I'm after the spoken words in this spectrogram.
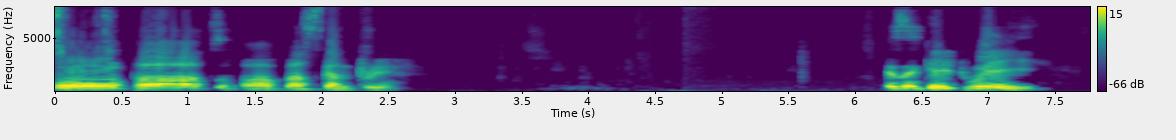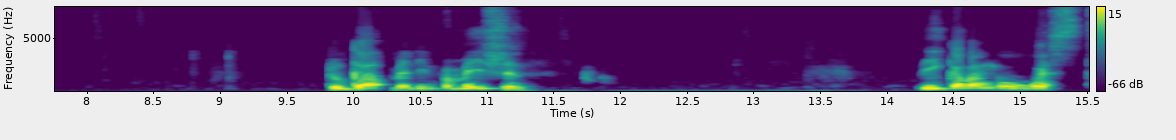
all parts of our vast country. As a gateway to government information, the Kavango West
